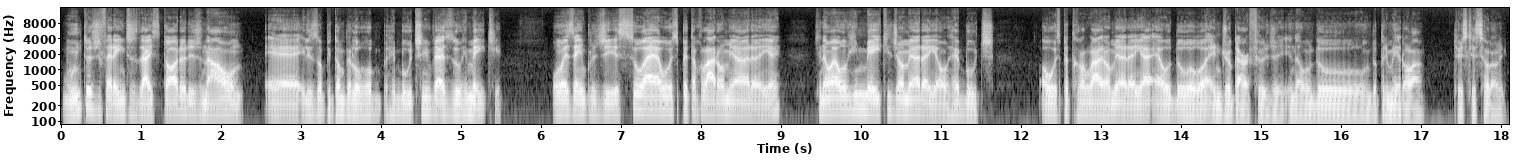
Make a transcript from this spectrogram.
muito diferentes da história original, é, eles optam pelo reboot em vez do remake. Um exemplo disso é o espetacular Homem-Aranha, que não é um remake de Homem-Aranha, é um reboot. O espetacular Homem-Aranha é o do Andrew Garfield e não do, do primeiro lá, que eu esqueci o nome.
